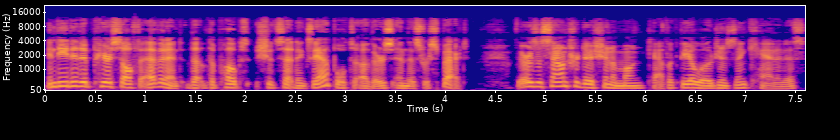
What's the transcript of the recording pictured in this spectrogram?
Indeed, it appears self evident that the popes should set an example to others in this respect. There is a sound tradition among Catholic theologians and canonists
